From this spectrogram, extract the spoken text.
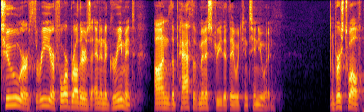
two or three or four brothers and an agreement on the path of ministry that they would continue in. In verse 12,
